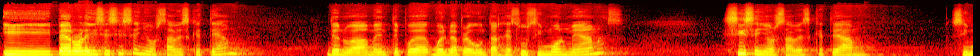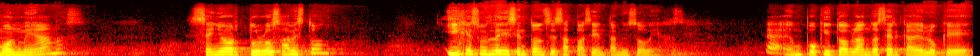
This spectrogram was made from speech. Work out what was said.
Y Pedro le dice, sí, Señor, sabes que te amo. De nuevamente vuelve a preguntar Jesús, Simón, ¿me amas? Sí, Señor, sabes que te amo. Simón, ¿me amas? Señor, tú lo sabes todo. Y Jesús le dice entonces, apacienta mis ovejas. Eh, un poquito hablando acerca de lo que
